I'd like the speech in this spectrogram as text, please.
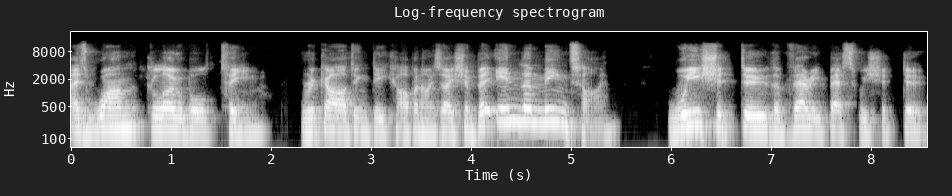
as one global team regarding decarbonisation. But in the meantime, we should do the very best we should do.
